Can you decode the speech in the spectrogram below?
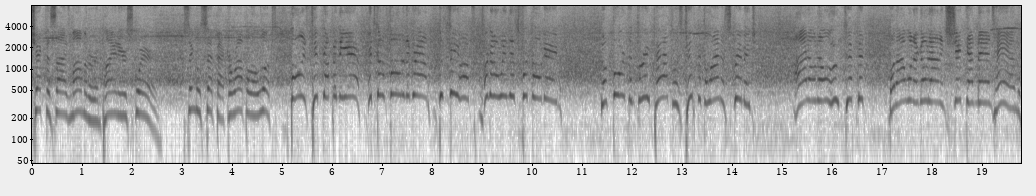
Check the seismometer in Pioneer Square. Single setback. Garoppolo looks. Ball is tipped up in the air. It's going to fall to the ground. The Seahawks are going to win this football game. The fourth and three pass was tipped at the line of scrimmage. I don't know who tipped it, but I want to go down and shake that man's hand.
